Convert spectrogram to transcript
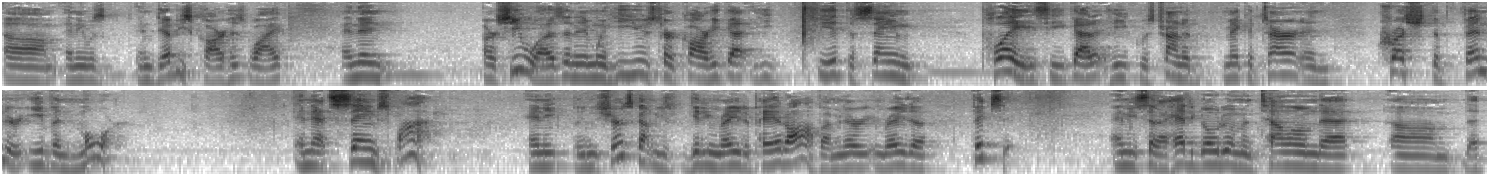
um, and he was in Debbie's car, his wife, and then, or she was, and then when he used her car, he got he he hit the same place, he got it, he was trying to make a turn and crushed the fender even more in that same spot. And he, the insurance company's getting ready to pay it off. I mean, they're getting ready to fix it. And he said, I had to go to him and tell him that, um, that,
